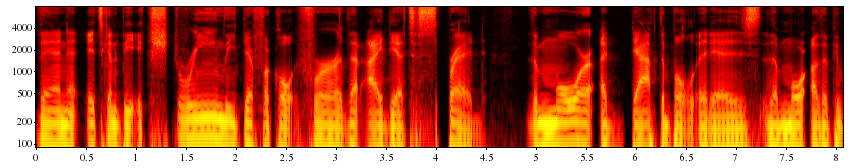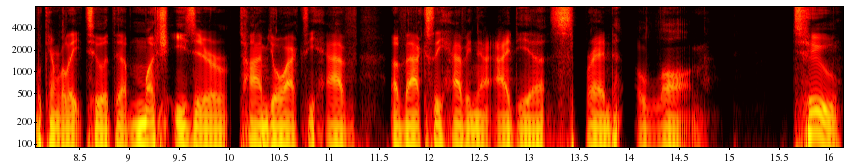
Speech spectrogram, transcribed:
then it's going to be extremely difficult for that idea to spread. The more adaptable it is, the more other people can relate to it, the much easier time you'll actually have of actually having that idea spread along. two,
